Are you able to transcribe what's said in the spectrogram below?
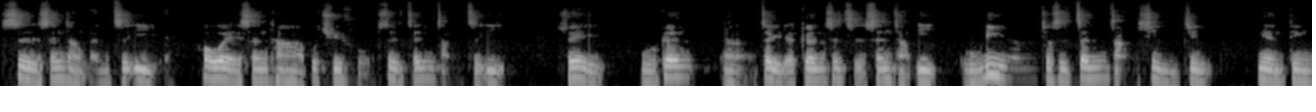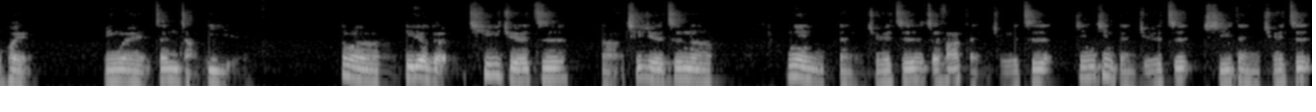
是生长门之意也。后未生他不屈服，是增长之意。所以五根，呃，这里的根是指生长意，五力呢就是增长性境念定慧，名为增长意也。那么第六个七觉支啊，七觉支呢，念等觉支，择法等觉支，精进等觉知，喜等觉知，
